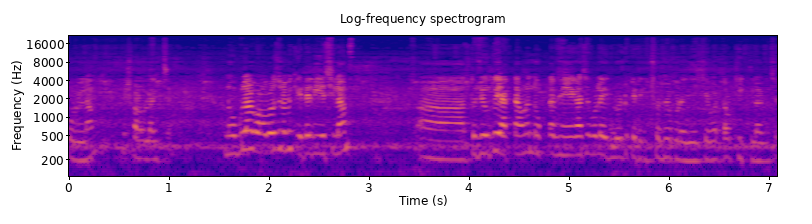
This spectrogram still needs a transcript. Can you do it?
পরলাম ভালো লাগছে। নখগুলো আর বড় বড় আমি কেটে দিয়েছিলাম। তো যেহেতু একটা আমার নখটা ভেঙে গেছে বলে এগুলো একটু কেটে ছোটো করে দিয়েছি, এবার তাও ঠিক লাগছে।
